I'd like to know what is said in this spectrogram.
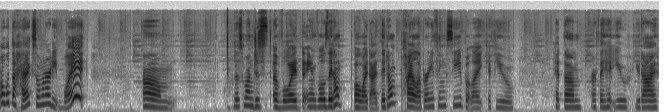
Oh, what the heck? Someone already... What? Um, this one just avoid the anvils. They don't... Oh, I died. They don't pile up or anything, see? But, like, if you hit them, or if they hit you, you die.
